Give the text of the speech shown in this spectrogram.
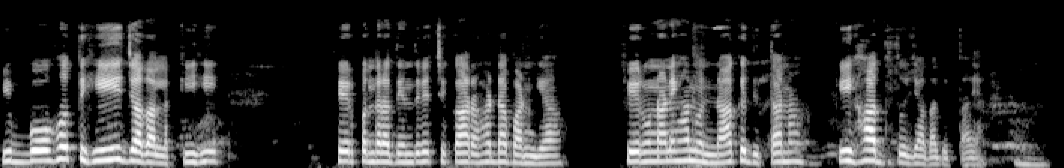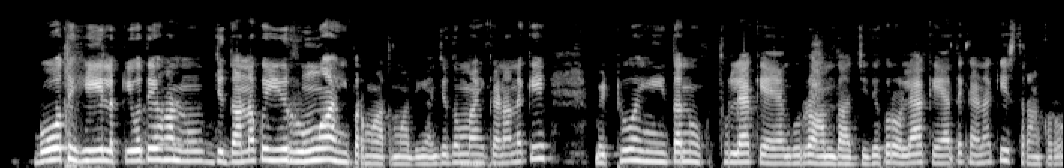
ਵੀ ਬਹੁਤ ਹੀ ਜ਼ਿਆਦਾ ਲੱਕੀ ਸੀ। ਫਿਰ 15 ਦਿਨ ਦੇ ਵਿੱਚ ਘਰ ਸਾਡਾ ਬਣ ਗਿਆ। ਫਿਰ ਉਹਨਾਂ ਨੇ ਸਾਨੂੰ ਇੰਨਾ ਕੁ ਦਿੱਤਾ ਨਾ ਕਿ ਹੱਦ ਤੋਂ ਜ਼ਿਆਦਾ ਦਿੱਤਾ ਆ। ਬਹੁਤ ਹੀ ਲੱਕੀ, ਉਹ ਤੇ ਸਾਨੂੰ ਜਿੱਦਾਂ ਨਾ ਕੋਈ ਰੂਹਾਂ ਹੀ ਪ੍ਰਮਾਤਮਾ ਦੀਆਂ, ਜਦੋਂ ਮੈਂ ਕਹਿਣਾ ਨਾ ਕਿ ਮਿੱਠੂ, ਅਸੀਂ ਤੁਹਾਨੂੰ ਕਿੱਥੋਂ ਲੈ ਕੇ ਆਏ ਗੁਰੂ ਰਾਮਦਾਸ ਜੀ ਦੇ ਘਰੋਂ ਲੈ ਕੇ ਆਇਆ ਤੇ ਕਹਿਣਾ ਕਿ ਇਸ ਤਰ੍ਹਾਂ ਕਰੋ।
